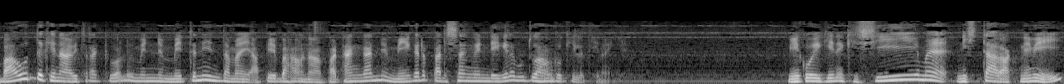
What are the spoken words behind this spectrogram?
බෞද්ධ කෙනා විතරක් කිව්වලු මෙන්න මෙතනින් තමයි අපේ භාවනාව පටන් ගන්නෙ මේකට පරිසං වෙන්නේ කියලා බුදුහාමුදුරු කියලා තියෙනවා කියන්නේ. මේක ඔය කියන කිසිම නිෂ්ඨාවක් නෙවෙයි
